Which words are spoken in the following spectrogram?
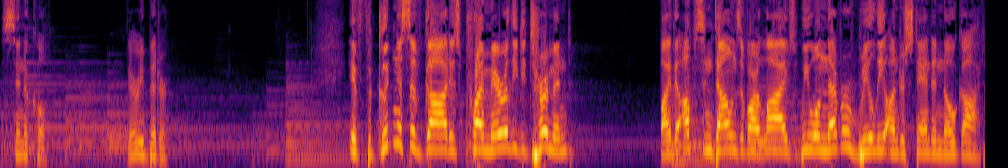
cynical, very bitter. If the goodness of God is primarily determined by the ups and downs of our lives, we will never really understand and know God.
